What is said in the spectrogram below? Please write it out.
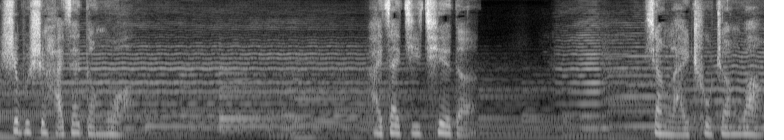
是不是还在等我？还在急切的向来处张望？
